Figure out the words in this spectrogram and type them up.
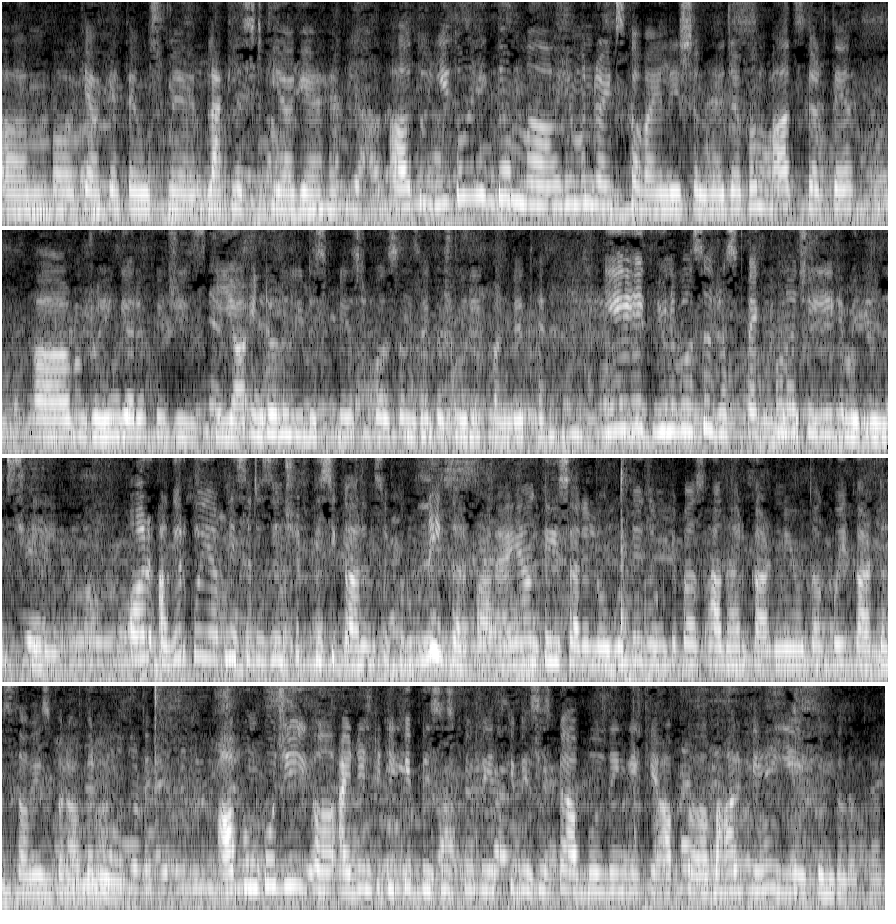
क्या कहते हैं, उसमें ब्लैक लिस्ट किया गया है। तो ये तो एकदम ह्यूमन राइट्स का वायलेशन है। जब हम बात करते हैं रोहिंग्या रेफ्यूजीज़ की या इंटरनली डिस्प्लेस्ड पर्सन है कश्मीरी पंडित हैं, ये एक यूनिवर्सल रिस्पेक्ट होना चाहिए इमिग्रेंट्स के लिए। और अगर कोई अपनी सिटीजनशिप किसी कारण से प्रूव नहीं कर पा रहा है, यहाँ कई सारे लोग होते हैं जिनके पास आधार कार्ड नहीं होता, कोई कार्ड दस्तावेज़ बराबर नहीं होते। आप उनको जी आइडेंटिटी के बेसिस पे फेथ के बेसिस पे आप बोल देंगे कि आप बाहर के हैं, ये एकदम गलत है।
